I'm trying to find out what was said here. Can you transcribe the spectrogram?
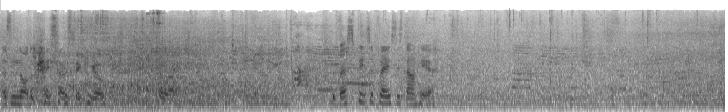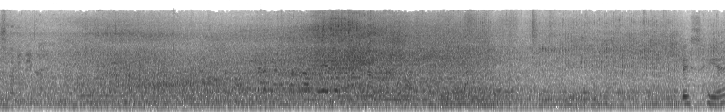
That's not the place I was thinking of. Oh well. The best pizza place is down here. This here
